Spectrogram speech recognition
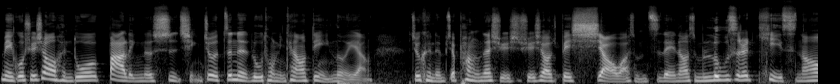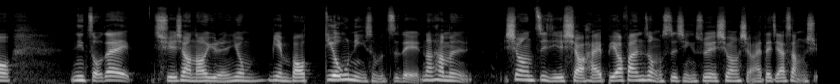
美国学校有很多霸凌的事情，就真的如同你看到电影那样，就可能比较胖在学学校被笑啊什么之类，然后什么 loser kids，然后你走在学校，然后有人用面包丢你什么之类，那他们。希望自己的小孩不要发生这种事情，所以希望小孩在家上学。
